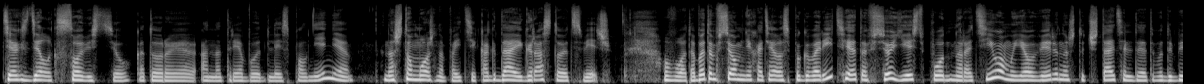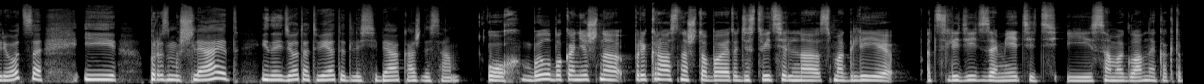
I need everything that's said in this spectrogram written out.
тех сделок с совестью, которые она требует для исполнения, на что можно пойти, когда игра стоит свеч. Вот, об этом все мне хотелось поговорить, и это все есть под нарративом, и я уверена, что читатель до этого доберется и поразмышляет, и найдет ответы для себя каждый сам. Ох, было бы, конечно, прекрасно, чтобы это действительно смогли отследить, заметить и самое главное как-то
